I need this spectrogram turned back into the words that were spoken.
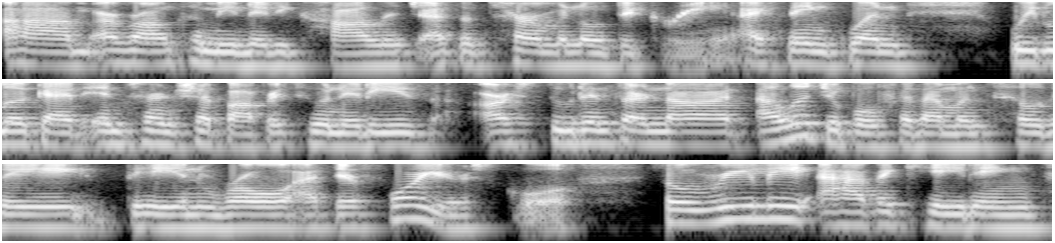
um, around community college as a terminal degree. I think when we look at internship opportunities, our students are not eligible for them until they they enroll at their four year school. So really advocating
